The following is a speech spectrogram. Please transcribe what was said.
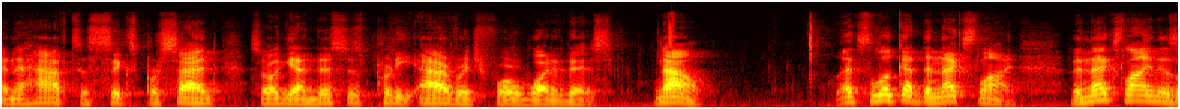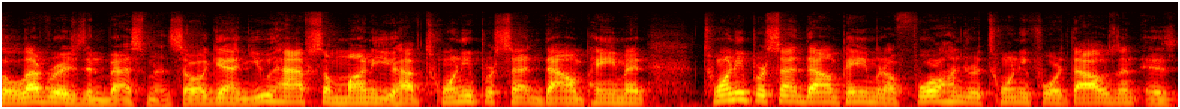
and a half to six percent. So again, this is pretty average for what it is. Now, let's look at the next line. The next line is a leveraged investment. So again, you have some money, you have 20% down payment. 20% down payment of 424,000 is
